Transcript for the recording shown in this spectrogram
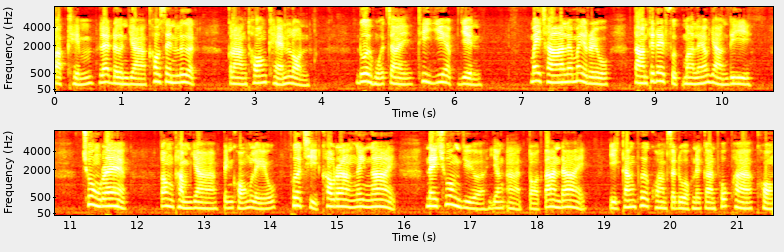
ปักเข็มและเดินยาเข้าเส้นเลือด กลางท้องแขนหล่อน ด้วยหัวใจที่เยียบเย็น ไม่ช้าและไม่เร็วตามที่ได้ฝึกมาแล้วอย่างดี ช่วงแรกต้องทำยาเป็นของเหลว เพื่อฉีดเข้าร่างง่าย ๆ ในช่วงเหยื่อยังอาจต่อต้านได้ อีกทั้งเพื่อความสะดวกในการพกพาของ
